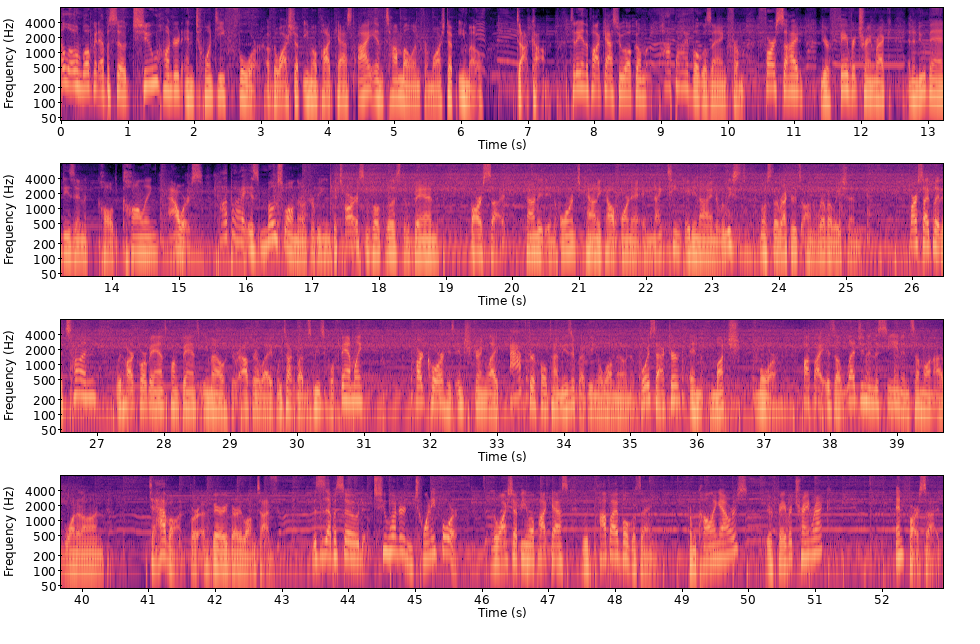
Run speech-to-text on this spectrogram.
Hello and welcome to episode 224 of the Washed Up Emo podcast. I am Tom Mullen from washedupemo.com. Today in the podcast, we welcome Popeye Vogelsang from Farside, your favorite train wreck, and a new band he's in called Calling Hours. Popeye is most well known for being a guitarist and vocalist of the band Farside, founded in Orange County, California in 1989, and released most of their records on Revelation Farside played a ton with hardcore bands, punk bands, emo throughout their life. We talk about his musical family, hardcore, his interesting life after full time music by being a well known voice actor, and much more. Popeye is a legend in the scene and someone I've wanted on to have on for a very, very long time. This is episode 224 of the Wash Up Emo podcast with Popeye Vogelsang from Calling Hours, your favorite train wreck, and Farside.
